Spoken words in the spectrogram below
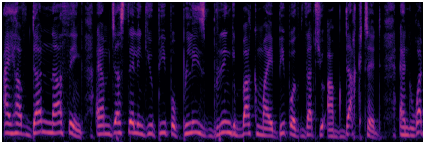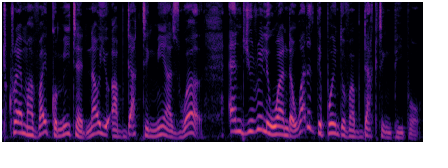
I have done nothing. I am just telling you people, please bring back my people that you abducted. And what crime have I committed? Now you're abducting me as well. And you really wonder, what is the point of abducting people?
